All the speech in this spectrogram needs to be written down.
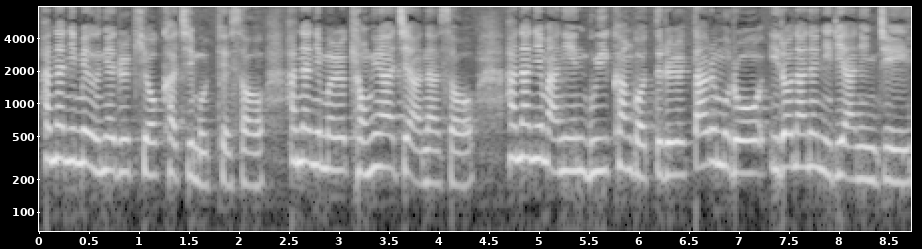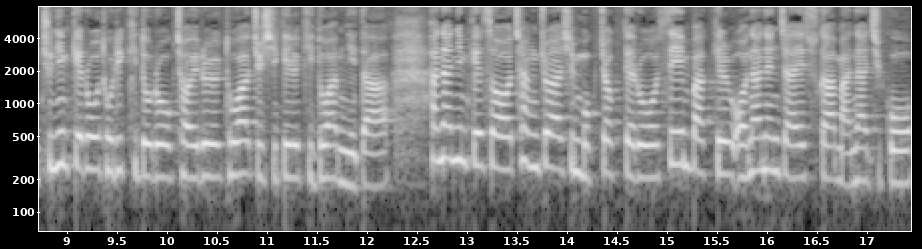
하나님의 은혜를 기억하지 못해서 하나님을 경외하지 않아서 하나님 아닌 무익한 것들을 따름으로 일어나는 일이 아닌지 주님께로 돌이키도록 저희를 도와주시길 기도합니다. 하나님께서 창조하신 목적대로 쓰임 받길 원하는 자의 수가 많아지고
